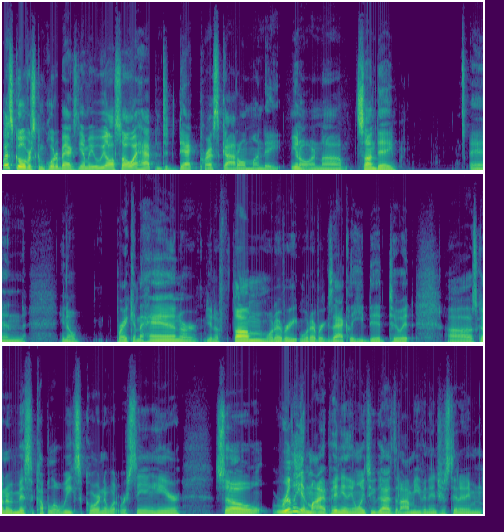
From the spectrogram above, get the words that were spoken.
let's go over some quarterbacks. I mean, we all saw what happened to Dak Prescott on Monday, you know, on uh, Sunday. And, you know, breaking the hand or you know thumb, whatever whatever exactly he did to it. Uh, it's going to miss a couple of weeks according to what we're seeing here. So really, in my opinion, the only two guys that I'm even interested in even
